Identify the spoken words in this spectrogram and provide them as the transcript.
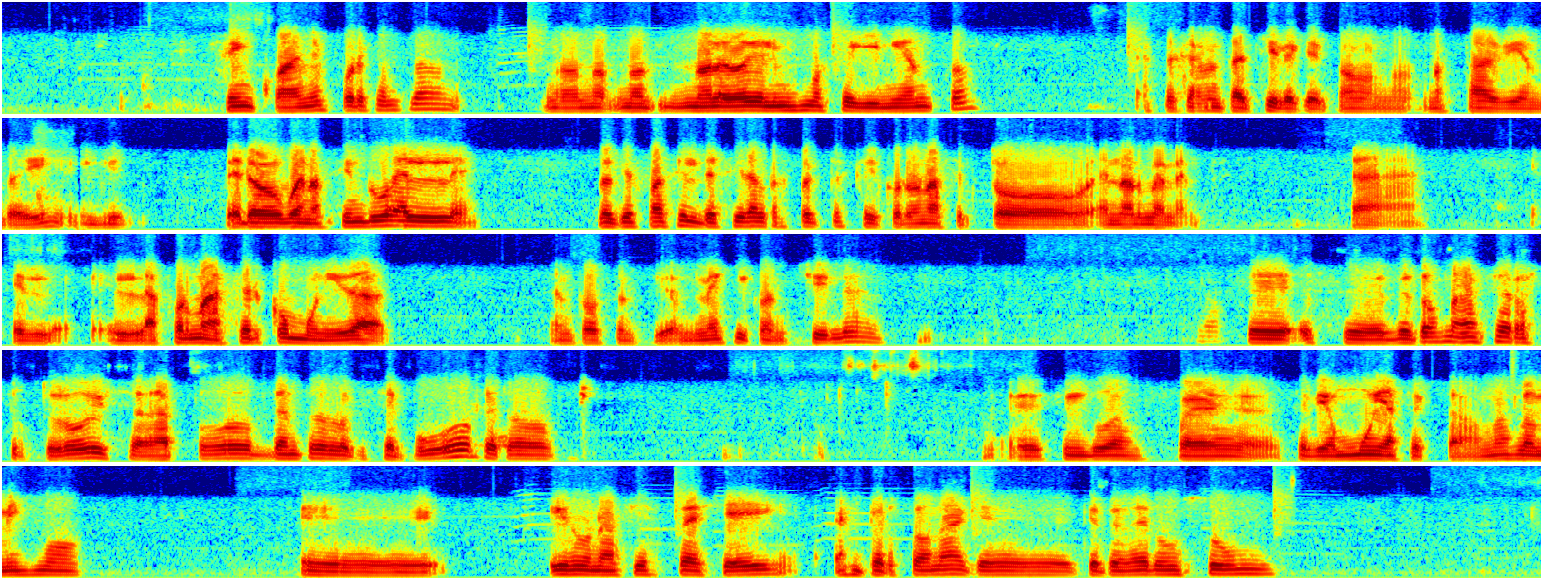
cinco años, por ejemplo. No, no, no, no le doy el mismo seguimiento, especialmente a Chile, que no, no, está viviendo ahí. pero bueno, sin duda lo que es fácil decir al respecto es que el corona afectó enormemente. O sea, el, la forma de hacer comunidad, en todo sentido, en México, en Chile, se, de todas maneras se reestructuró y se adaptó dentro de lo que se pudo, pero eh, sin duda fue, se vio muy afectado. No es lo mismo eh, ir a una fiesta de gay en persona que, tener un Zoom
